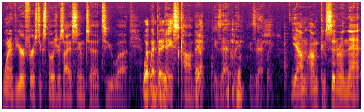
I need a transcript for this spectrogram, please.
one of your first exposures, I assume, to to uh, weapon based. combat. Exactly, exactly. Yeah, I'm I'm considering that.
